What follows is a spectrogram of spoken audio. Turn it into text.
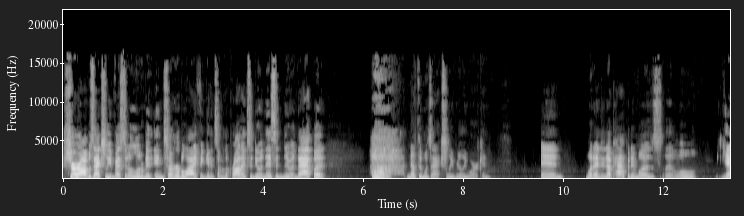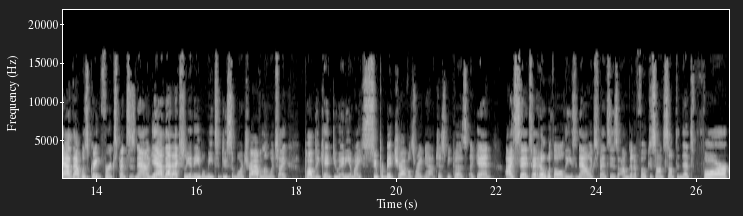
Sure, I was actually invested a little bit into Herbalife and getting some of the products and doing this and doing that, but ah, nothing was actually really working. And what ended up happening was, uh, well, yeah, that was great for expenses now. Yeah, that actually enabled me to do some more traveling, which I probably can't do any of my super big travels right now just because, again, I said to hell with all these now expenses. I'm going to focus on something that's far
